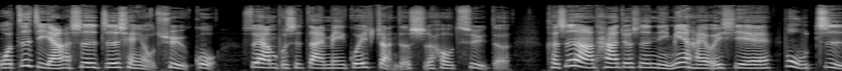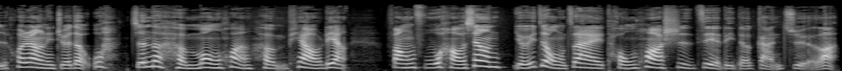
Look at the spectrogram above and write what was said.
我自己呀、是之前有去过，虽然不是在玫瑰展的时候去的，可是啊，它就是里面还有一些布置，会让你觉得哇，真的很梦幻、很漂亮，仿佛好像有一种在童话世界里的感觉啦。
